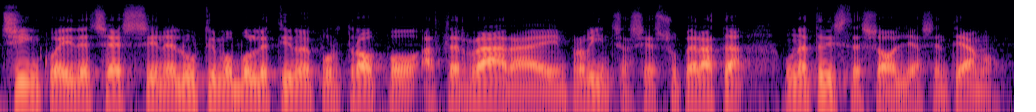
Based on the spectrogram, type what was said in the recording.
cinque i decessi nell'ultimo bollettino e purtroppo a Ferrara e in provincia si è superata una triste soglia. Sentiamo.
